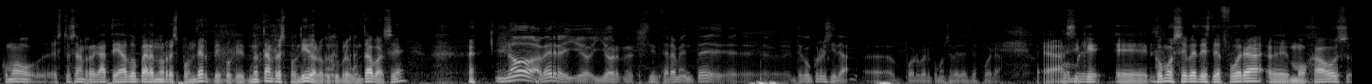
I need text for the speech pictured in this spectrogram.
cómo estos han regateado para no responderte? Porque no te han respondido a lo que tú preguntabas, ¿eh? No, a ver, yo, sinceramente eh, tengo curiosidad eh, por ver cómo se ve desde fuera. Así que, ¿cómo se ve desde fuera? mojaos,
